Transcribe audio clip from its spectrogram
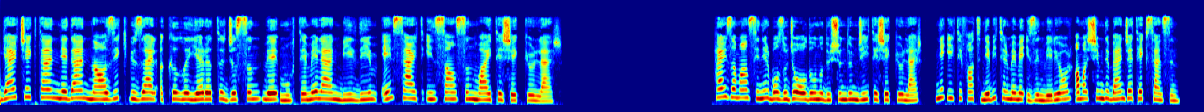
Gerçekten neden nazik, güzel, akıllı, yaratıcısın ve muhtemelen bildiğim en sert insansın vay teşekkürler. Her zaman sinir bozucu olduğunu düşündüm G teşekkürler. Ne iltifat ne bitirmeme izin veriyor ama şimdi bence tek sensin.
